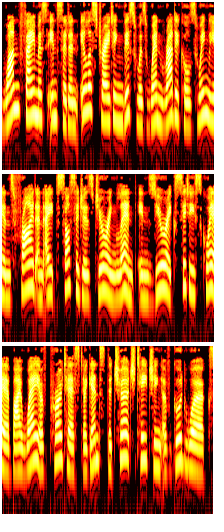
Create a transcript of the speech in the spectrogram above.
One famous incident illustrating this was when radical Zwinglians fried and ate sausages during Lent in Zurich city square by way of protest against the church teaching of good works.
